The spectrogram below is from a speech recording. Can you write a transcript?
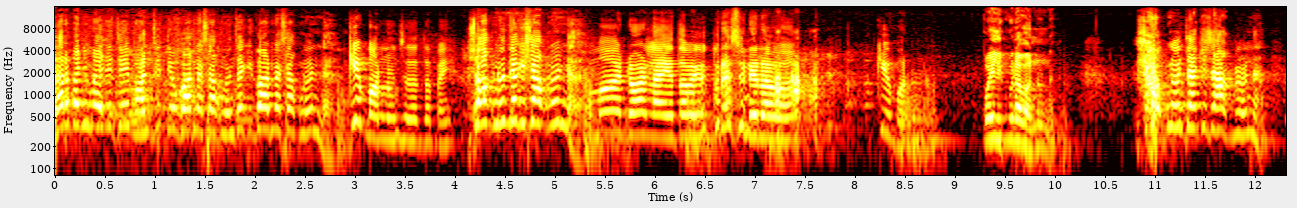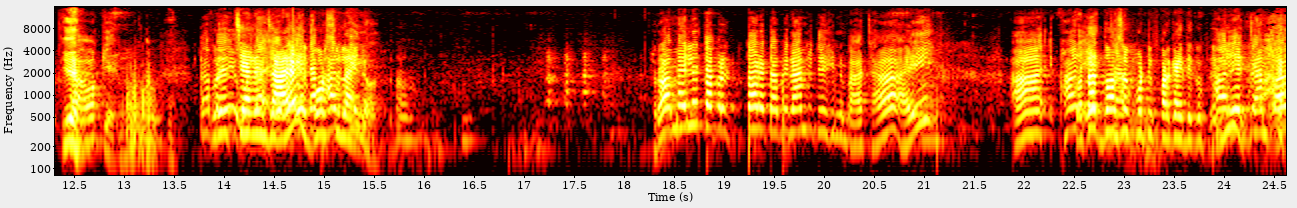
तर पनि मैले जे भन्छु त्यो गर्न सक्नुहुन्छ कि गर्न सक्नुहुन्न के भन्नुहुन्छ त तपाईँ सक्नुहुन्छ कि सक्नुहुन्न म डर लाग्यो तपाईँको कुरा सुनेर अब के भन्नु न पहिले कुरा भन्नु न सक्नुहुन्छ कि सक्नुहुन्न ओके तपाईँ उता- आयो है यता वर्षुलाई। फर्किनु। रमाइलो तपाईँ तर तपाईँ राम्रो देखिनु भएको छ है? दर्शकपट्टि फर्काइदिएको फर। एक्जाम्पल।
